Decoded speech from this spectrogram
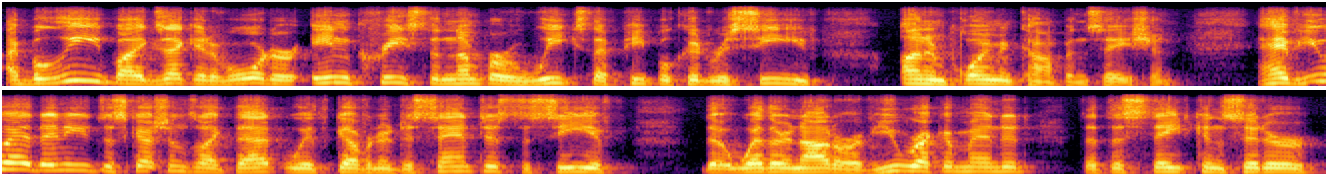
I believe by executive order, increased the number of weeks that people could receive unemployment compensation. Have you had any discussions like that with Governor DeSantis to see if that whether or not, or have you recommended that the state consider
